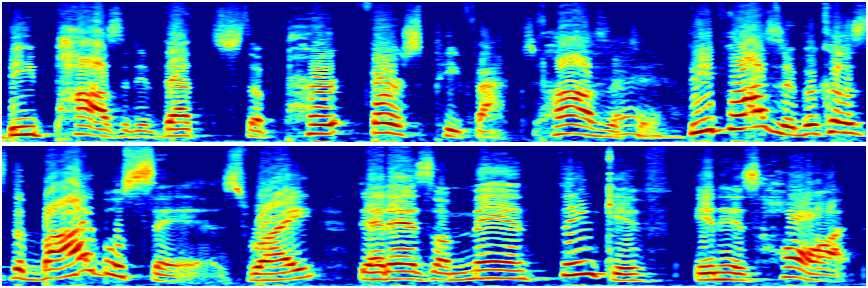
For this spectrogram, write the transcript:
be positive. That's the per- first P factor. Positive. Be positive because the Bible says, right, that as a man thinketh in his heart,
